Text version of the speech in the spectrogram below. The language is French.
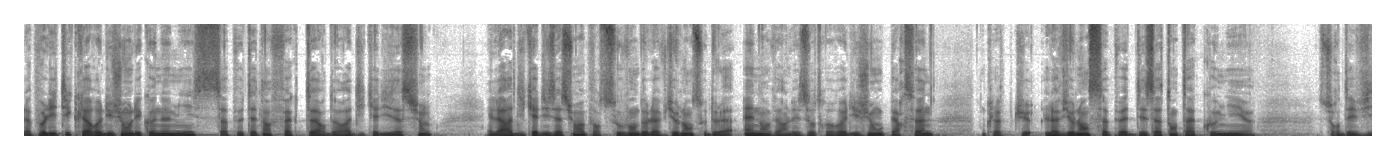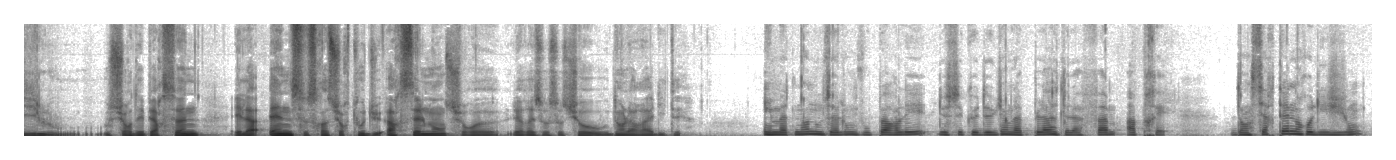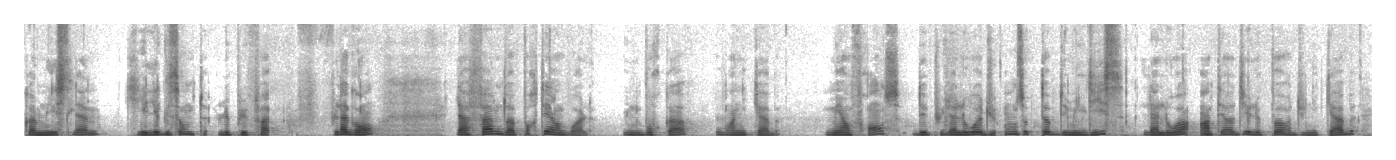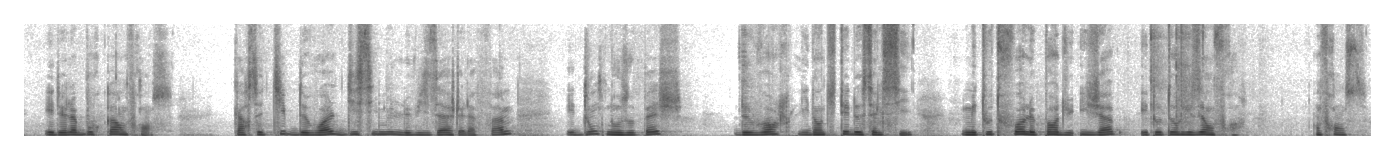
La politique, la religion ou l'économie, ça peut être un facteur de radicalisation. Et la radicalisation apporte souvent de la violence ou de la haine envers les autres religions ou personnes. Donc la, violence, ça peut être des attentats commis euh, sur des villes ou, ou, sur des personnes. Et la haine, ce sera surtout du harcèlement sur euh, les réseaux sociaux ou dans la réalité. Et maintenant, nous allons vous parler de ce que devient la place de la femme après. Dans certaines religions, comme l'islam, qui est l'exemple le plus flagrant, la femme doit porter un voile, une burqa ou un niqab. Mais en France, depuis la loi du 11 octobre 2010, la loi interdit le port du niqab et de la burqa en France, car ce type de voile dissimule le visage de la femme et donc nous empêche de voir l'identité de celle-ci. Mais toutefois, le port du hijab est autorisé en, en France.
